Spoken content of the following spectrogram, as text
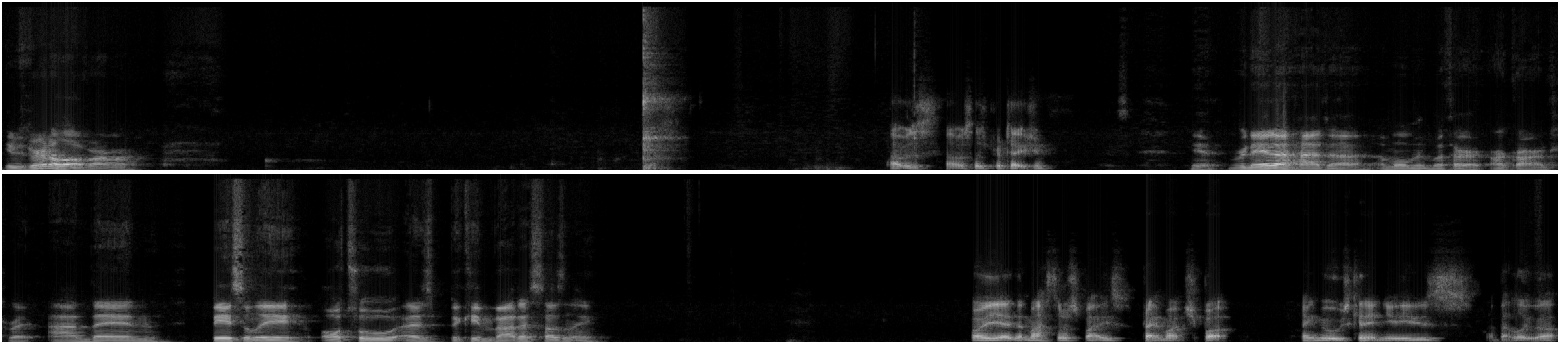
he was wearing a lot of armor. That was that was his protection. Yeah, Renata had a, a moment with her, her guard, right? And then basically Otto has became Varys, hasn't he? Oh yeah, the Master of Spies, pretty much. But I think we always kind of knew he was a bit like that.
